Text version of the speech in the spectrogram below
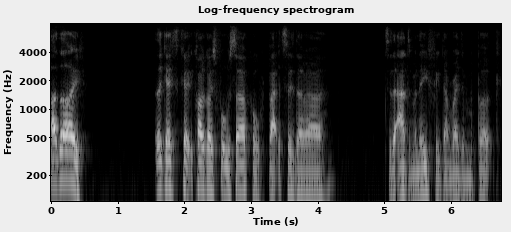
I know. I guess it kind of goes full circle back to the uh, to the Adam and Eve thing that I read in the book.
